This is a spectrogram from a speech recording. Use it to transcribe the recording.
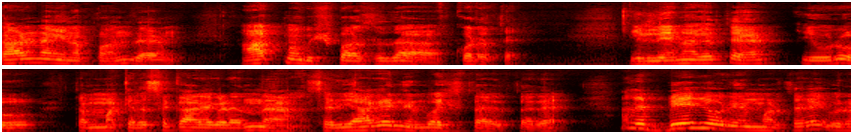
ಕಾರಣ ಏನಪ್ಪ ಅಂದರೆ ಆತ್ಮವಿಶ್ವಾಸದ ಕೊರತೆ. ಇಲ್ಲೇನಾಗುತ್ತೆ, ಇವರು ತಮ್ಮ ಕೆಲಸ ಕಾರ್ಯಗಳನ್ನು ಸರಿಯಾಗೇ ನಿರ್ವಹಿಸ್ತಾ ಇರ್ತಾರೆ. ಆದರೆ ಬೇರೆಯವರು ಏನು ಮಾಡ್ತಾರೆ, ಇವರ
